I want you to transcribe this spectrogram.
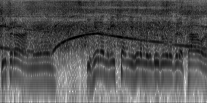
Keep it on, man. You hit them, and each time you hit them, they lose a little bit of power.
